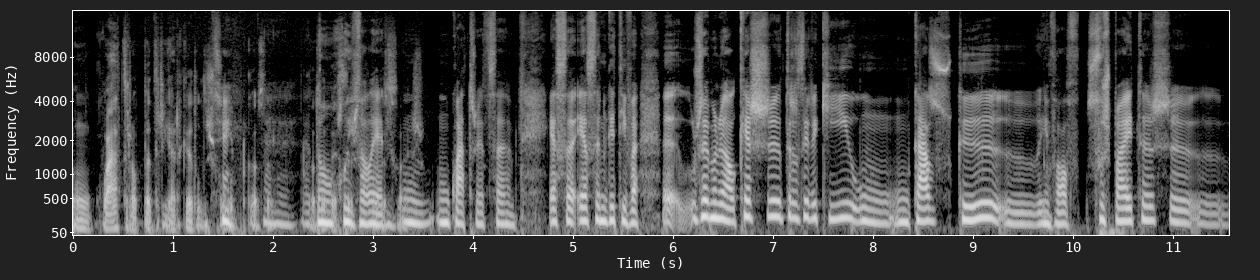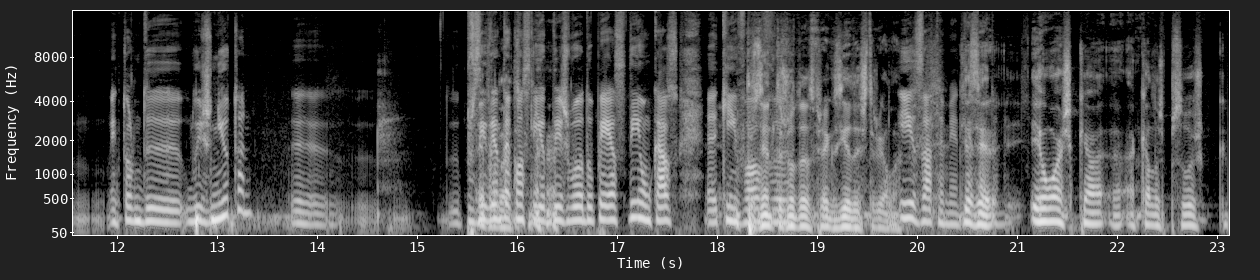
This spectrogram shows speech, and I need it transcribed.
um 4 ao Patriarca de Lisboa. Sim, por causa, uh, por causa Dom Rui Valério, um, um 4, essa, essa, essa negativa. Uh, José Manuel, queres trazer aqui um, um caso que uh, envolve suspeitas uh, em torno de Luís Newton? Presidente é da Conselhia de Lisboa do PSD, um caso uh, que envolve. Presidente da Junta de Freguesia da Estrela. Exatamente. Quer exatamente. dizer, eu acho que há aquelas pessoas que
